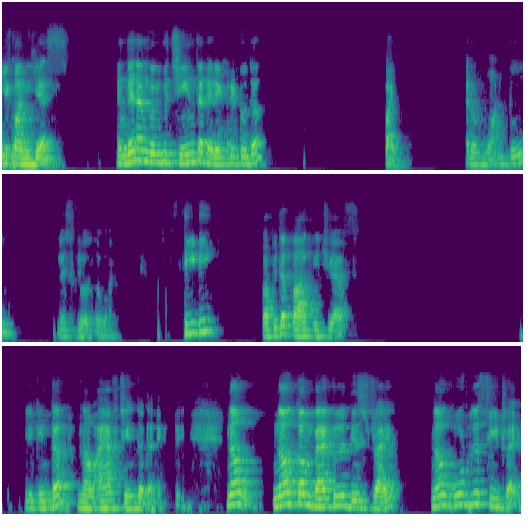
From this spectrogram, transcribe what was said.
click on yes, and then I'm going to change the directory to the file. I don't want to. Let's close the one. CD, copy the path which you have. Click enter. Now I have changed the directory. Now, now come back to the disk drive now go to the C drive.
